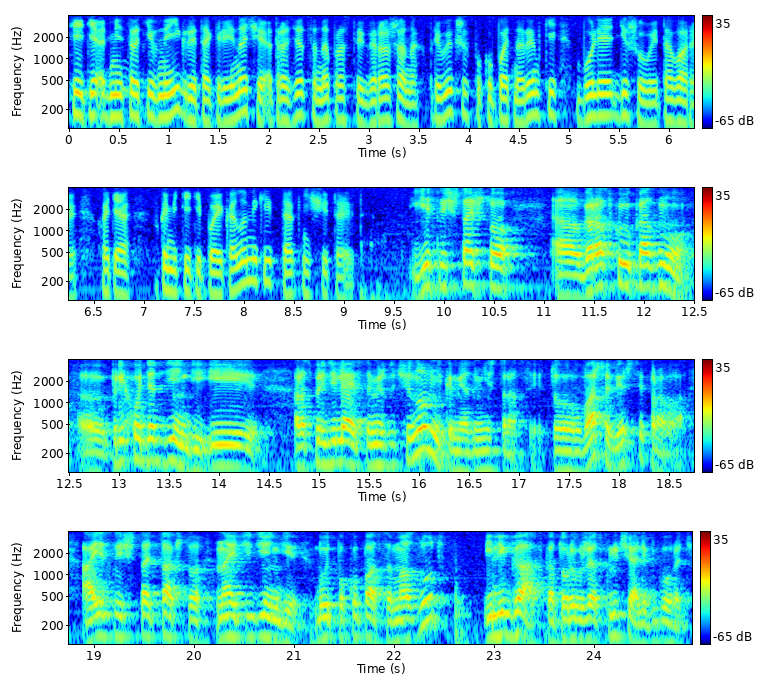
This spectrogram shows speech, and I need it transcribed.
Все эти административные игры так или иначе отразятся на простых горожанах, привыкших покупать на рынке более дешевые товары, хотя в Комитете по экономике так не считают. Если считать, что э, городскую казну э, приходят деньги и распределяются между чиновниками администрации, то ваша версия права. А если считать так, что на эти деньги будет покупаться мазут или газ, который уже отключали в городе,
